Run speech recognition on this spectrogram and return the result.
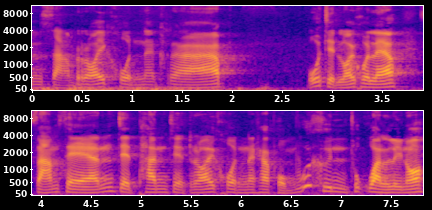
37,300 คนนะครับโอ้700 คนแล้ว 3,7,700 คนนะครับผมวู้ขึ้นทุกวันเลยเนาะ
